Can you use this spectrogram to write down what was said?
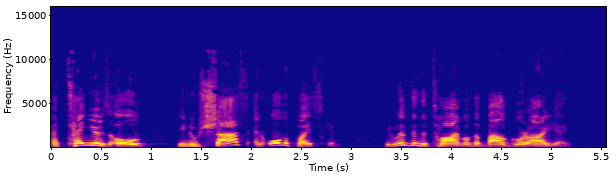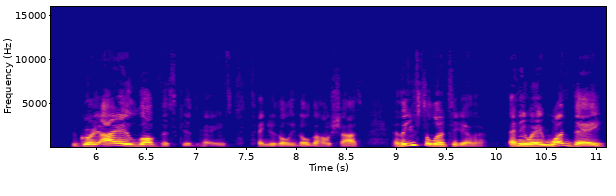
At 10 years old, he knew Shas and all the Paiskim. He lived in the time of the Baal Gur Aryeh. The Gur Aryeh loved this kid. Hey, he's 10 years old, he knows the whole Shas. And they used to learn together. Anyway, one day,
